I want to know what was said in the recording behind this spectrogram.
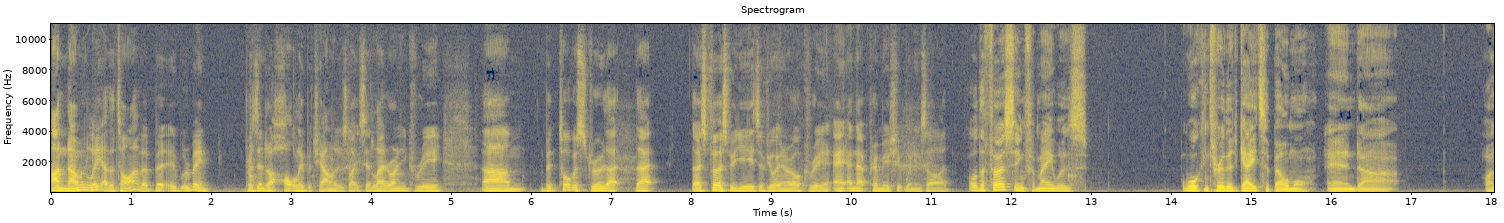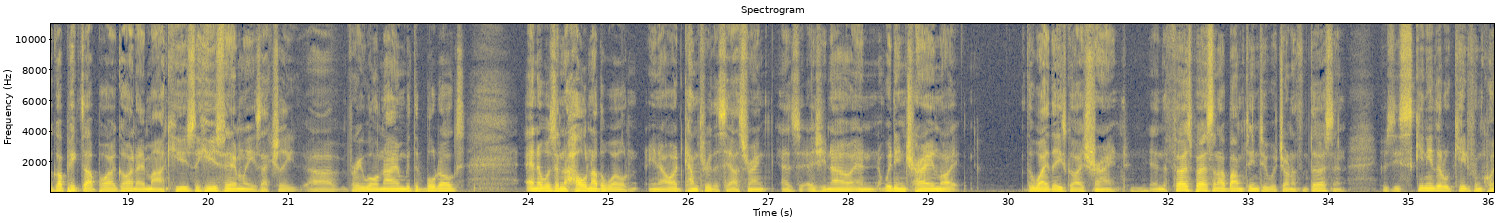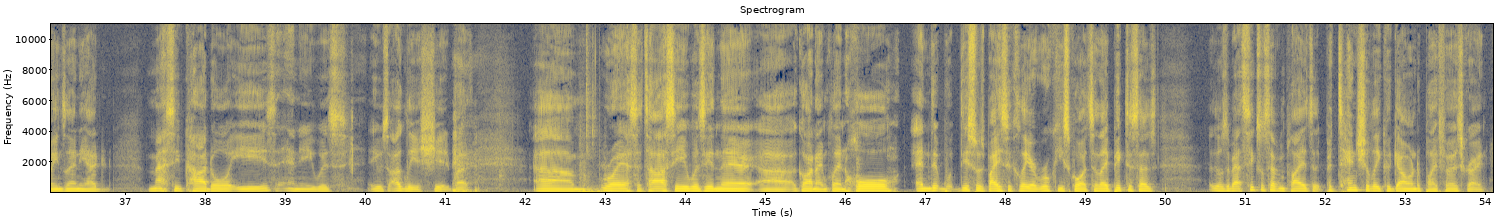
unknowingly at the time, but, but it would have been presented a whole heap of challenges, like you said, later on in your career. Um, but talk us through that that those first few years of your NRL career and, and, that premiership winning side. Well, the first thing for me was walking through the gates of Belmore, and uh, I got picked up by a guy named Mark Hughes. The Hughes family is actually uh, very well known with the Bulldogs and it was in a whole nother world. You know, I'd come through the South rank as as you know, and we didn't train like the way these guys trained. Mm-hmm. And the first person I bumped into was Jonathan Thurston. He was this skinny little kid from Queensland. He had massive car door ears, and he was he was ugly as shit. But um, Roy Asotasi was in there, uh, a guy named Glenn Hall, and th- this was basically a rookie squad. So they picked us as there was about six or seven players that potentially could go on to play first grade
